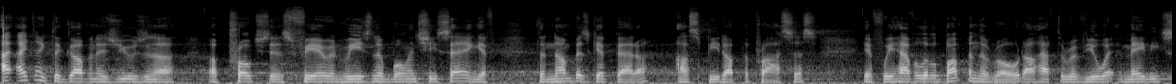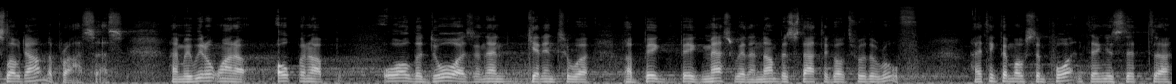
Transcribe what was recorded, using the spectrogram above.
I, I think the governor's using a approach that is fair and reasonable, and she's saying if the numbers get better, I'll speed up the process. If we have a little bump in the road, I'll have to review it and maybe slow down the process. I mean, we don't want to open up all the doors and then get into a, a big, big mess where the numbers start to go through the roof. I think the most important thing is that uh,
